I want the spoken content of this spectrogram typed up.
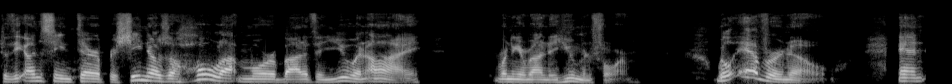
to the unseen therapist, she knows a whole lot more about it than you and I, running around in human form, will ever know. And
